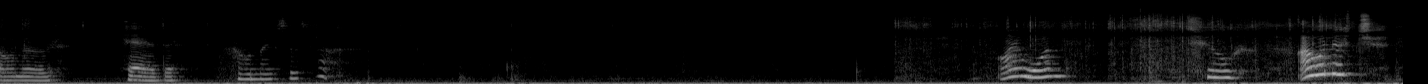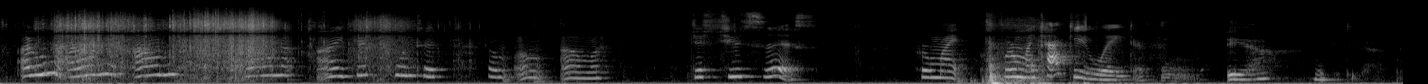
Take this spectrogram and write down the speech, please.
on her head. How nice is that? I want to. I want to. I want to. I want to. I want to. I want to. I just want to. Um. Um. Um. Just use this for my for my calculator thing. Yeah, you could do that.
